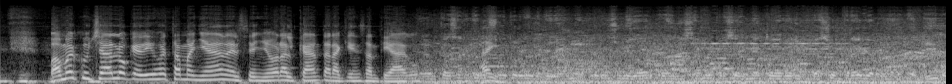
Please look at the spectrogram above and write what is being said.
Vamos a escuchar lo que dijo esta mañana el señor Alcántara aquí en Santiago. Nosotros desde que llegamos al consumidor pues iniciamos un procedimiento de verificación previa con el objetivo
